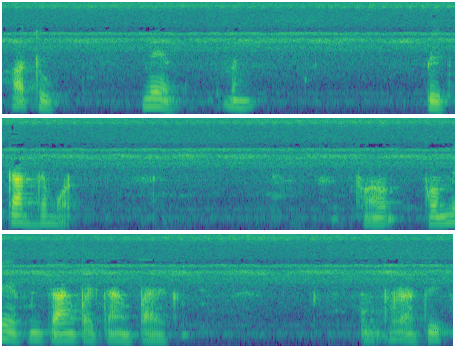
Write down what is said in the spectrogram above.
เพราะถูกเมฆมันปิดกั้นทั้งหมด พอพอเมฆมันจางไปจางไป พระอาทิตย์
